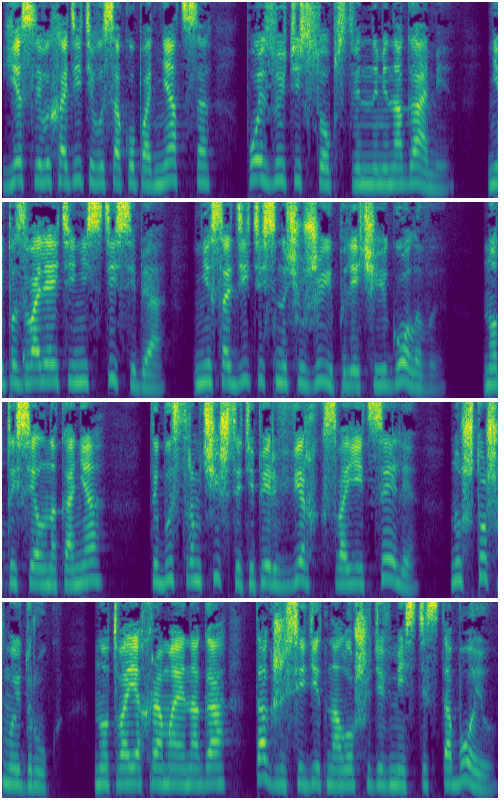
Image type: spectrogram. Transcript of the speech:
Если вы хотите высоко подняться, пользуйтесь собственными ногами. Не позволяйте нести себя, не садитесь на чужие плечи и головы. Но ты сел на коня, ты быстро мчишься теперь вверх к своей цели. Ну что ж, мой друг, но твоя хромая нога также сидит на лошади вместе с тобою.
